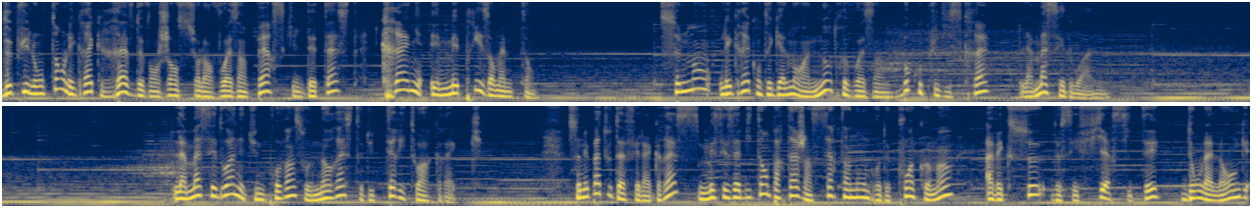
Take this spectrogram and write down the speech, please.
Depuis longtemps, les Grecs rêvent de vengeance sur leurs voisins perses qu'ils détestent, craignent et méprisent en même temps. Seulement, les Grecs ont également un autre voisin, beaucoup plus discret, la Macédoine. La Macédoine est une province au nord-est du territoire grec. Ce n'est pas tout à fait la Grèce, mais ses habitants partagent un certain nombre de points communs avec ceux de ces fières cités, dont la langue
